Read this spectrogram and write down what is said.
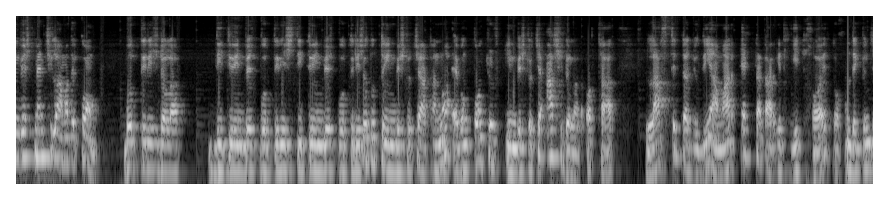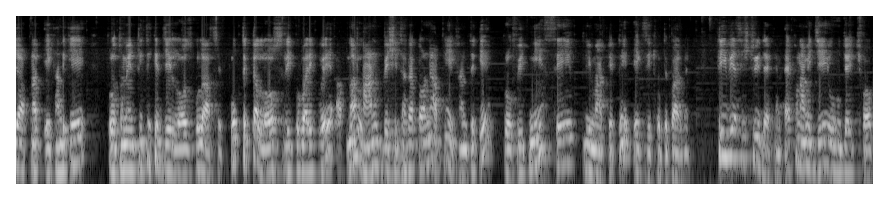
ইনভেস্টমেন্ট ছিল আমাদের কম। বত্রিশ ডলার, দ্বিতীয় ইনভেস্ট বত্রিশ, তৃতীয় ইনভেস্ট বত্রিশ, চতুর্থ ইনভেস্ট হচ্ছে আটান্ন এবং পঞ্চম ইনভেস্ট হচ্ছে আশি ডলার। অর্থাৎ লাস্টেরটা যদি আমার একটা টার্গেট হিট হয়, তখন দেখবেন যে আপনার এখান থেকে প্রথম এন্ট্রি থেকে যে লসগুলো আছে, প্রত্যেকটা লস রিকভারি হয়ে আপনার ফান্ড বেশি থাকার কারণে আপনি এখান থেকে প্রফিট নিয়ে সেফলি মার্কেটে এক্সিট হতে পারবেন। প্রিভিয়াস হিস্ট্রি দেখেন, এখন আমি যে অনুযায়ী ছক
